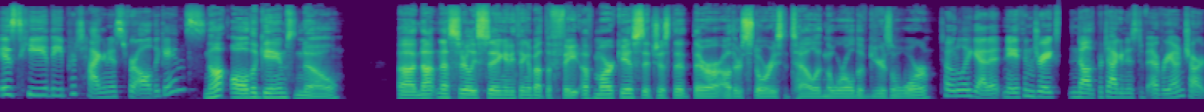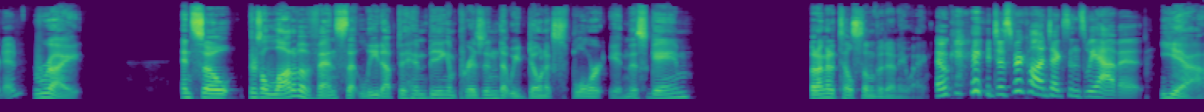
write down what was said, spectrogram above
Is he the protagonist for all the games? Not all the games, no. Uh, not necessarily saying anything about the fate of Marcus, it's just that there are other stories to tell in the world of Gears of War. Totally get it. Nathan Drake's not the protagonist of every Uncharted. Right. And so there's a lot of events that lead up to him being imprisoned that we don't explore in this game. But I'm going to tell some of it anyway. Okay, just for context since we have it. Yeah.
